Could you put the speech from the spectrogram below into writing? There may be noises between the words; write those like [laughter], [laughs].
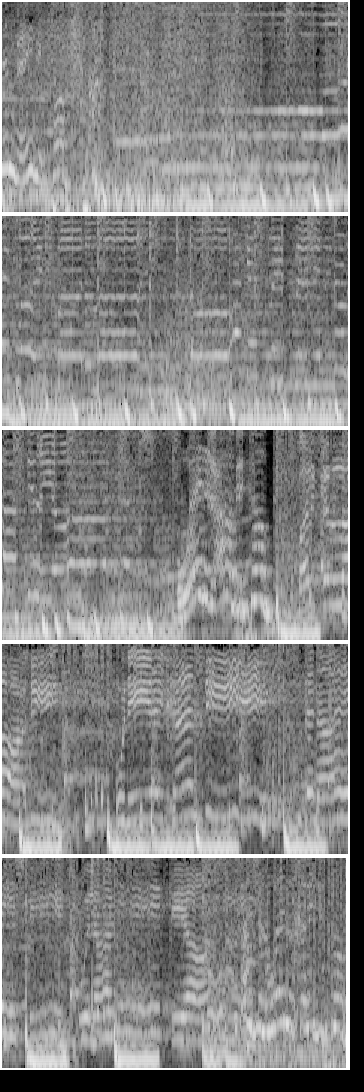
سمعين التوب. وين العربي ال Top؟ بارك الله عليك والله يخليك. ده أنا عايش ليك ولعنيك يا عمري. أجل وين الخليجي ال Top؟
